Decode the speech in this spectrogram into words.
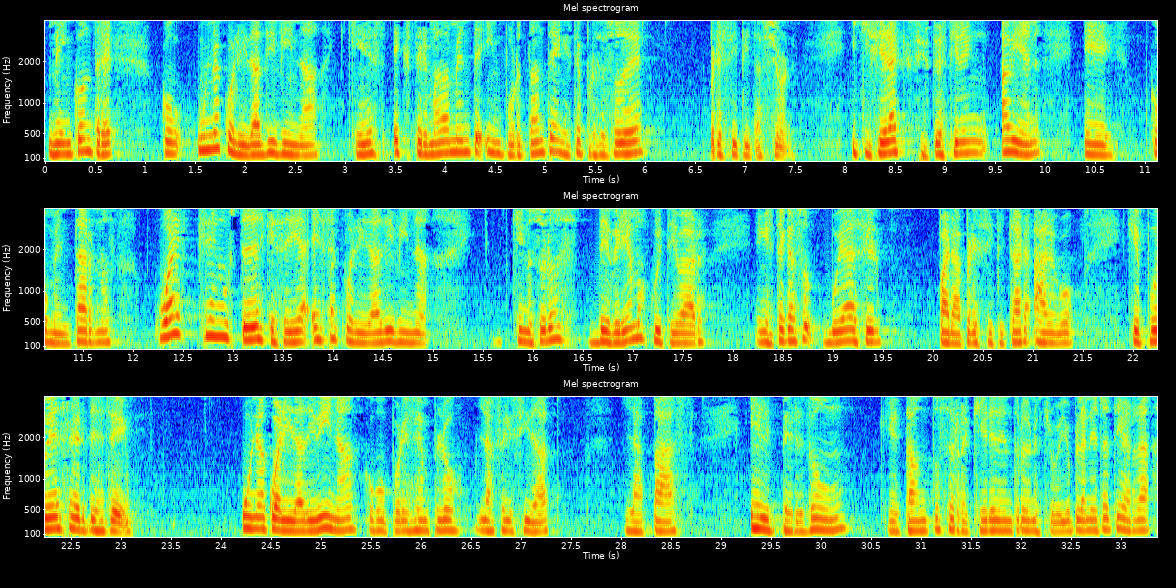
me encontré con una cualidad divina que es extremadamente importante en este proceso de precipitación. Y quisiera, si ustedes tienen a bien, eh, comentarnos cuál creen ustedes que sería esa cualidad divina que nosotros deberíamos cultivar. En este caso, voy a decir para precipitar algo que puede ser desde una cualidad divina, como por ejemplo la felicidad, la paz, el perdón, que tanto se requiere dentro de nuestro bello planeta Tierra,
